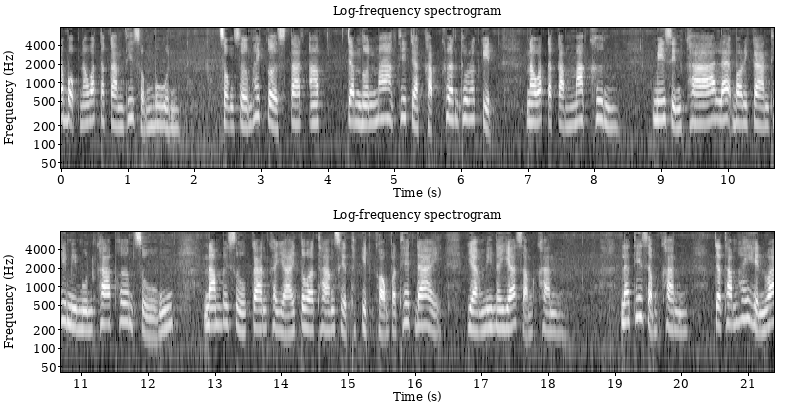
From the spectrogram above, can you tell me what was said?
ระบบนวัตกรรมที่สมบูรณ์ ส่งเสริมให้เกิดสตาร์ทอัพจำนวนมากที่จะขับเคลื่อนธุรกิจ นวัตกรรมมากขึ้น มีสินค้าและบริการที่มีมูลค่าเพิ่มสูงนำไปสู่การขยายตัวทางเศรษฐกิจของประเทศได้ อย่างมีนัยสำคัญ และที่สำคัญ จะทำให้เห็นว่า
